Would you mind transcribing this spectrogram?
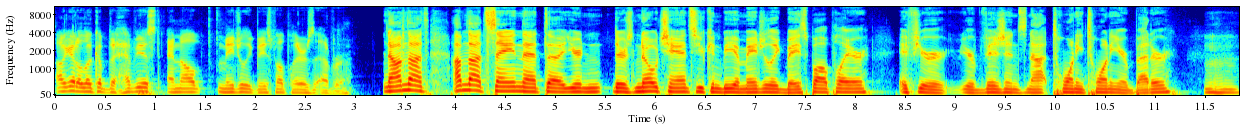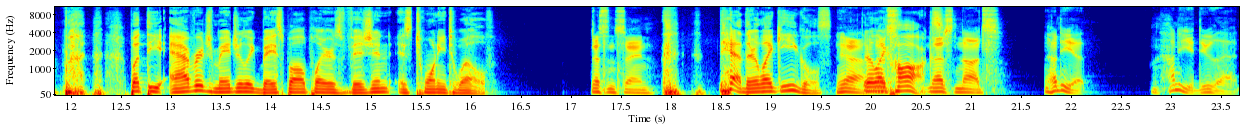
I got to look up the heaviest ML Major League Baseball players ever. Now, I'm not I'm not saying that uh, you're there's no chance you can be a major league baseball player if your your vision's not 20/20 or better. Mm-hmm. But, but the average major league baseball player's vision is 2012. That's insane. Yeah, they're like eagles. Yeah. They're like hawks. That's nuts. How do you how do you do that?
